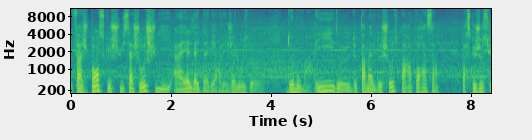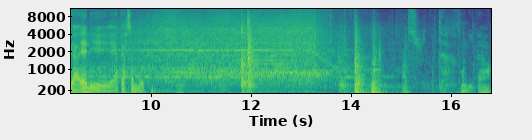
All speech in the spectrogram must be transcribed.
Enfin, je pense que je suis sa chose, je suis à elle, d'ailleurs, elle est jalouse de, mon mari, de pas mal de choses par rapport à ça. Parce que je suis à elle et à personne d'autre. Ensuite, on y va.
